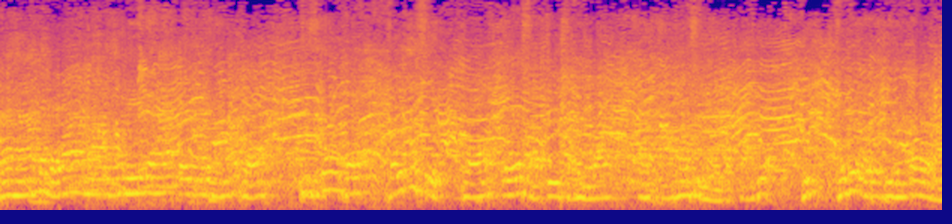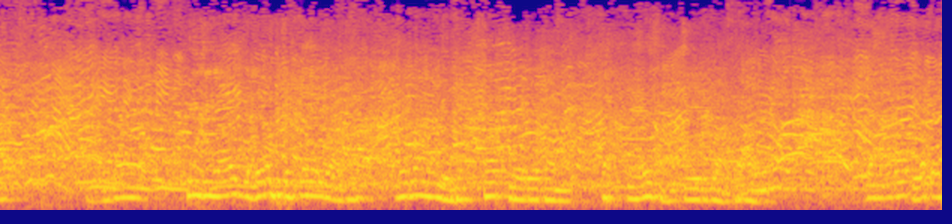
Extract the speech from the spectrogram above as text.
นะฮะต้องบอกว่ามาครั้งนี้นะฮะเป็นในฐานะของพิซซ่าคนล่าสุดของเอสจีสองหนึ่งร้อยทำมาสิ่งใหม่กับการที่เขาเรียกว่าเป็นพรีเซเตอร์นะจริงๆแล้วอย่าเรียกว่าพรีเซเตอร์ดีกว่าครับเรียกว่ามาอยู่เป็นครอบครัวเดียวกันกับ AS3G ดีกว่าครับ นะฮะก็ถือว่าเป็น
